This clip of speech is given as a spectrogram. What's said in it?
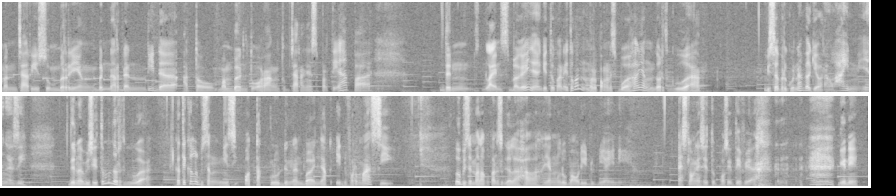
mencari sumber yang benar dan tidak atau membantu orang tuh caranya seperti apa dan lain sebagainya gitu kan. Itu kan merupakan sebuah hal yang menurut gua bisa berguna bagi orang lain ya nggak sih? Dan habis itu menurut gua ketika lu bisa ngisi otak lu dengan banyak informasi lu bisa melakukan segala hal yang lu mau di dunia ini. As long as itu positif ya. Gini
